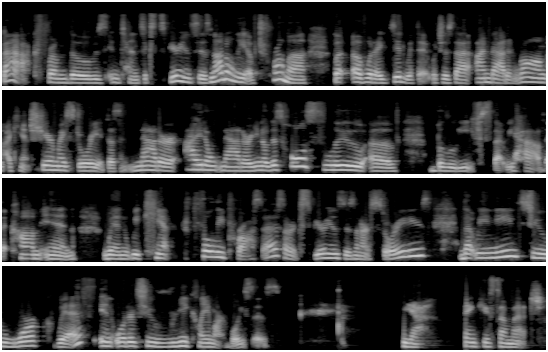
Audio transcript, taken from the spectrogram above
back from those intense experiences, not only of trauma, but of what I did with it, which is that I'm bad and wrong. I can't share my story. It doesn't matter. I don't matter. You know, this whole slew of beliefs that we have that come in when we can't fully process our experiences and our stories that we need to work with in order to reclaim our voices. Yeah, Thank you so much.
